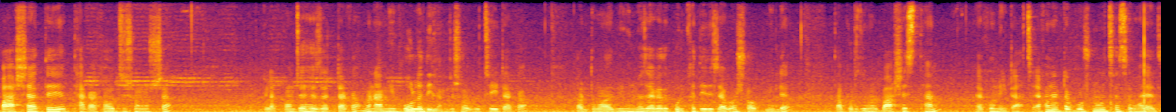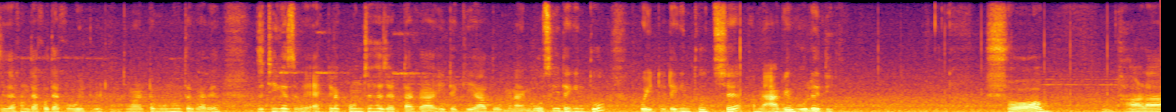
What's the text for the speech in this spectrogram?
বাসাতে থাকা খাওয়ার যে সমস্যা এক লাখ পঞ্চাশ হাজার টাকা মানে আমি বলে দিলাম যে, সর্বোচ্চ এই টাকা। কারণ তোমার বিভিন্ন জায়গাতে পরীক্ষা দিতে যাব, সব মিলে। তারপরে তোমার বাসস্থান, এখন এটা আছে। এখন একটা প্রশ্ন হচ্ছে আছে ভাইয়া, যে এখন দেখো দেখো ওয়েট ওয়েট তোমার একটা মনে হতে পারে যে ঠিক আছে ভাই এক লাখ পঞ্চাশ হাজার টাকা, এটা কি আদৌ মানে আমি বলছি এটা কিন্তু ওয়েট এটা কিন্তু হচ্ছে, আমি আগে বলে দিই। সব ভাড়া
